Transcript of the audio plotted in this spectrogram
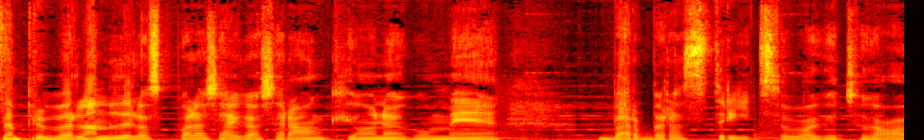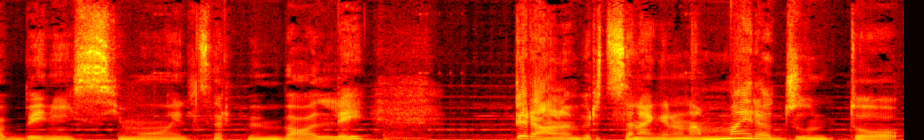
sempre parlando della scuola cieca c'era anche una come Barbara Strizova che giocava benissimo il Serpent Volley. Però una persona che non ha mai raggiunto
